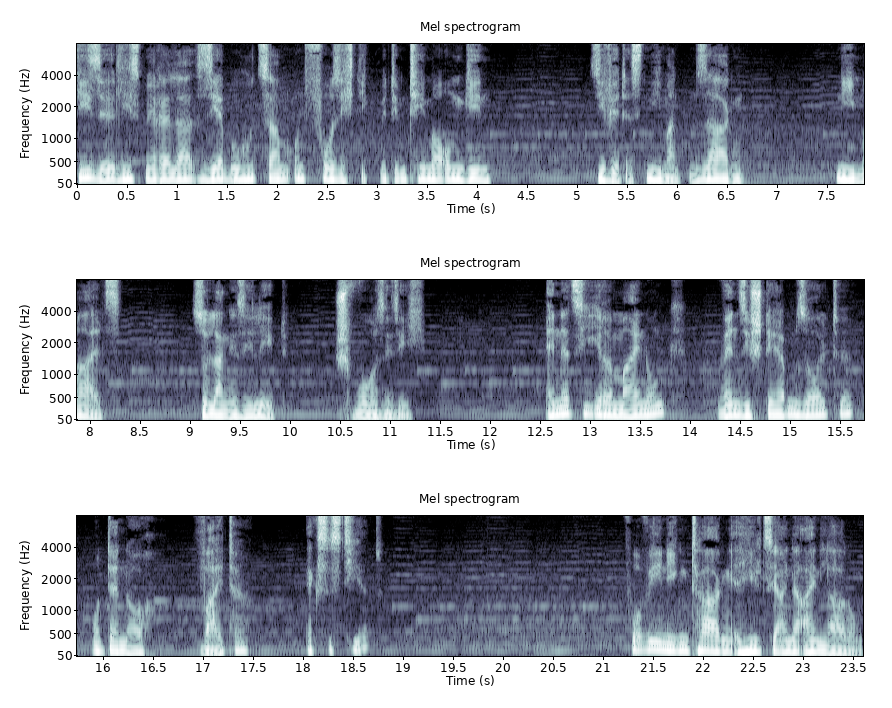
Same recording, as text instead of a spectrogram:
Diese ließ Mirella sehr behutsam und vorsichtig mit dem Thema umgehen. Sie wird es niemanden sagen. Niemals. Solange sie lebt, schwor sie sich. Ändert sie ihre Meinung, wenn sie sterben sollte und dennoch weiter existiert? Vor wenigen Tagen erhielt sie eine Einladung.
